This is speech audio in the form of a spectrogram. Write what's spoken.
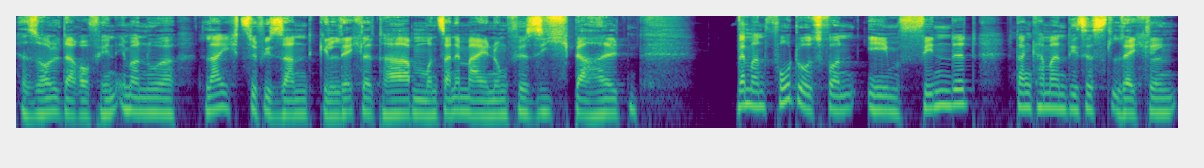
er soll daraufhin immer nur leicht suffisant gelächelt haben und seine Meinung für sich behalten. Wenn man Fotos von ihm findet, dann kann man dieses Lächeln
